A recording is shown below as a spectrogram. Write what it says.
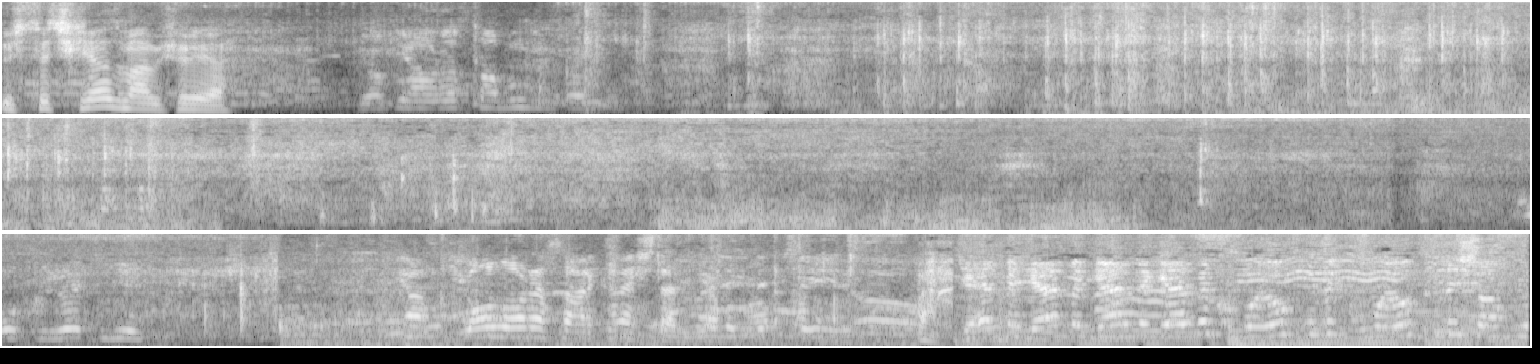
Üste çıkacağız mı abi şuraya? Yok ya orası sabun gibi. Ya yol orası arkadaşlar ya. gelme gelme gelme gelme kupa yok bize kupa yok bize şampiyon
